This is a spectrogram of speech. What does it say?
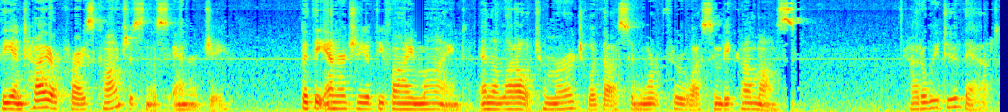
the entire Christ consciousness energy, but the energy of divine mind and allow it to merge with us and work through us and become us. How do we do that?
